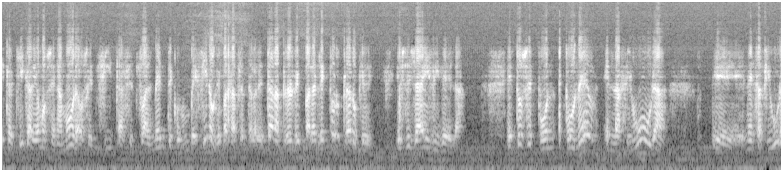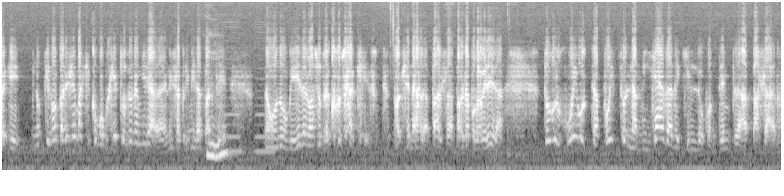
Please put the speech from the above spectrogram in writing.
esta chica, digamos, se enamora o se excita sexualmente con un vecino que pasa frente a la ventana, pero para el lector, claro que ese ya es Videla. Entonces, poner en la figura, eh, en esa figura que no, que no parece más que como objeto de una mirada, en esa primera parte, no, no, Videla no hace otra cosa que no hace nada, pasa, pasa por la vereda. Todo el juego está puesto en la mirada de quien lo contempla pasar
